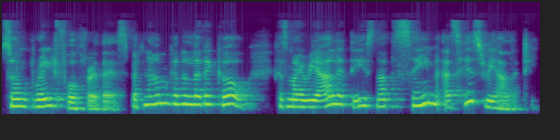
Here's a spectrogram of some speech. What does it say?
So I'm grateful for this, but now I'm going to let it go because my reality is not the same as his reality.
